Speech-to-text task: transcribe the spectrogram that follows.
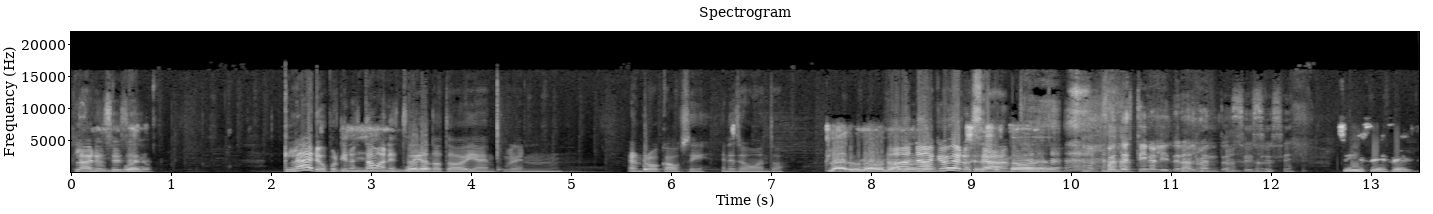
Claro, Y sí, sí. bueno, Claro, porque no Y estaban bueno. estudiando todavía en, en, en Roca, ¿o sí? En ese momento. claro, no, no, Ah, no. nada no. que ver, o yo sea. estaba- Fue el destino literalmente, sí, sí, sí. Sí, sí, sí.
